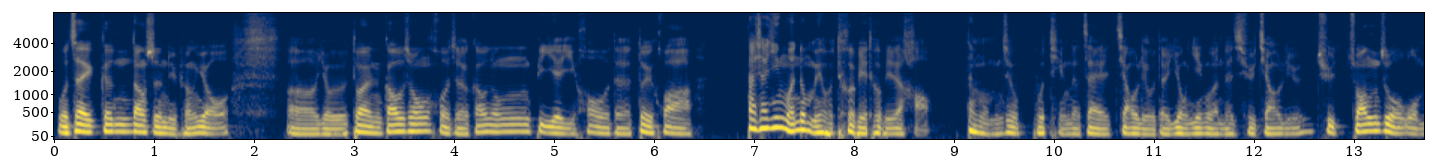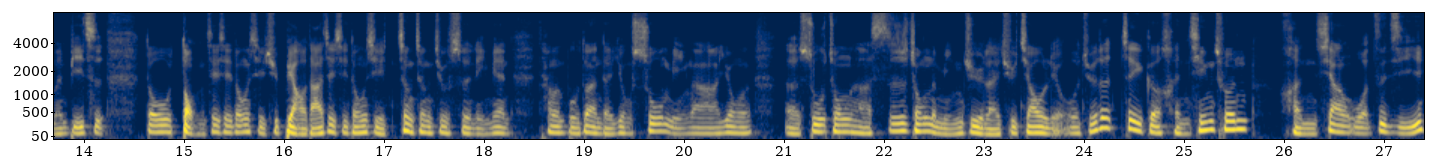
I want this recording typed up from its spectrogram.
我在跟当时女朋友，呃，有一段高中或者高中毕业以后的对话，大家英文都没有特别特别的好。但我们就不停的在交流的，用英文的去交流，去装作我们彼此都懂这些东西，去表达这些东西。正正就是里面他们不断的用书名啊，用呃书中啊诗中的名句来去交流。我觉得这个很青春，很像我自己。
